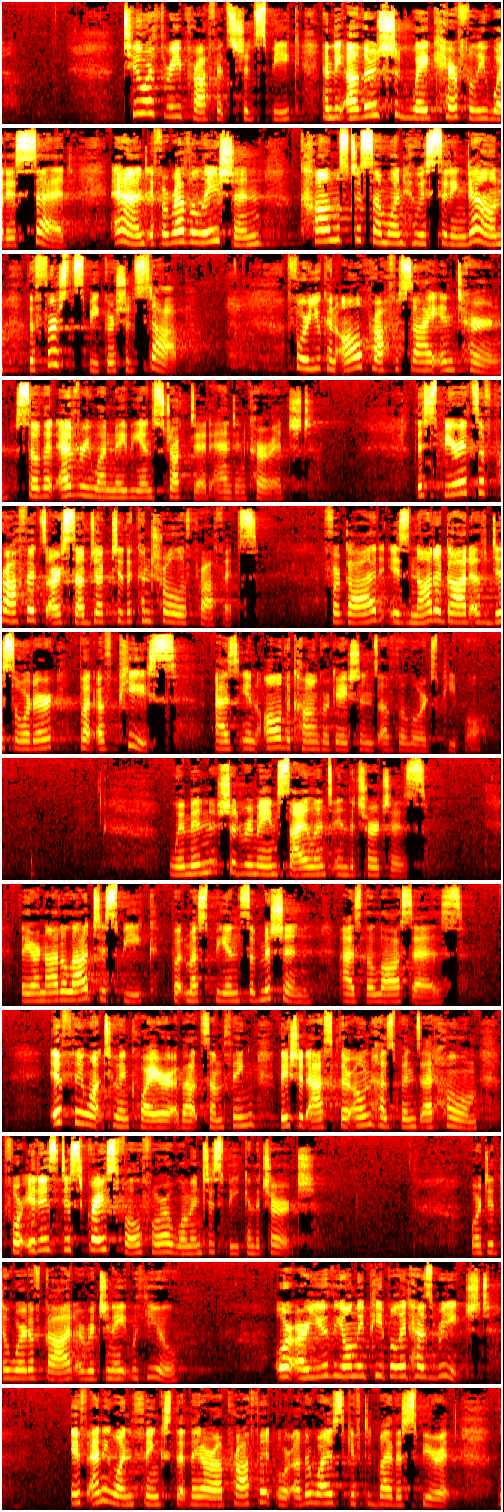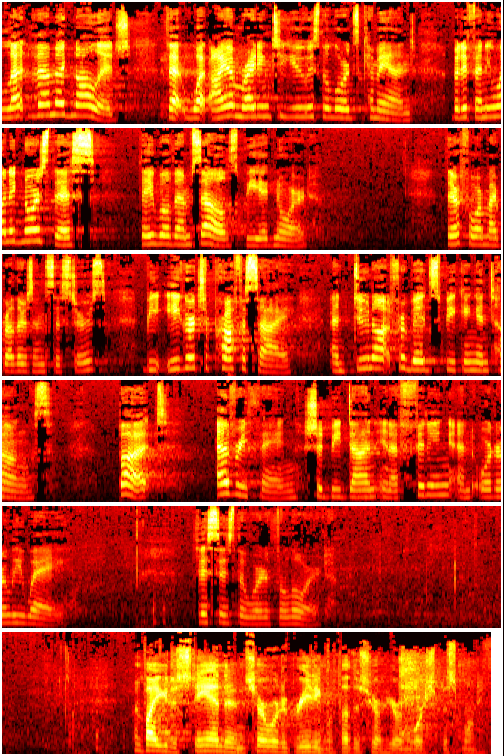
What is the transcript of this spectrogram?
Two or three prophets should speak, and the others should weigh carefully what is said. And if a revelation comes to someone who is sitting down, the first speaker should stop. For you can all prophesy in turn, so that everyone may be instructed and encouraged. The spirits of prophets are subject to the control of prophets. For God is not a God of disorder, but of peace, as in all the congregations of the Lord's people. Women should remain silent in the churches. They are not allowed to speak, but must be in submission, as the law says. If they want to inquire about something, they should ask their own husbands at home, for it is disgraceful for a woman to speak in the church. Or did the word of God originate with you? Or are you the only people it has reached? If anyone thinks that they are a prophet or otherwise gifted by the Spirit, let them acknowledge that what I am writing to you is the Lord's command. But if anyone ignores this, they will themselves be ignored. Therefore, my brothers and sisters, be eager to prophesy, and do not forbid speaking in tongues. But everything should be done in a fitting and orderly way. This is the word of the Lord. I invite you to stand and share a word of greeting with others who are here in worship this morning.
